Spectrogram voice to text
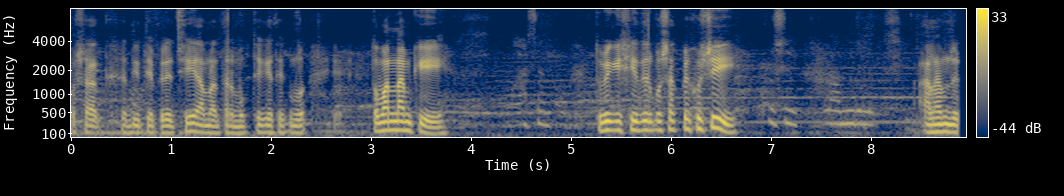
পোশাক দিতে পেরেছি আমরা তার মুখ থেকে থাকব তোমার নাম কি? তুমি কি শীতের পোশাক পেয়ে খুশি? আলহামদুলিল্লাহ।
